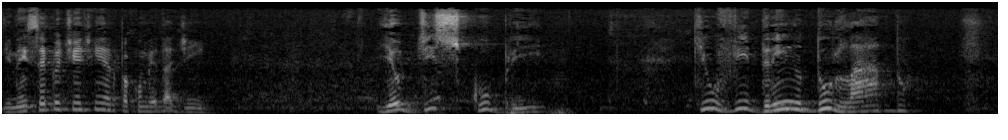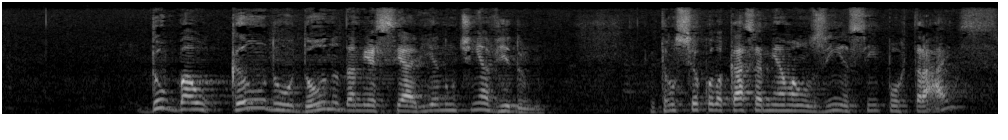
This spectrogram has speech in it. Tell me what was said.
E nem sempre eu tinha dinheiro para comer dadinho. E eu descobri que o vidrinho do lado do balcão do dono da mercearia não tinha vidro. Então, se eu colocasse a minha mãozinha assim por trás,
